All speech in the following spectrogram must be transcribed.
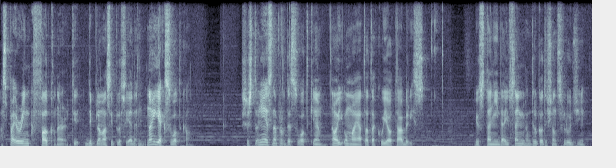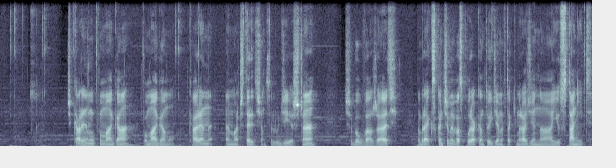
Aspiring falconer, di- diplomacy plus 1. No i jak słodko. Przecież to nie jest naprawdę słodkie. Oj, Umajat atakuje o Tabris. Justanida. Justanid ma tylko 1000 ludzi. Czy Karen mu pomaga? Pomaga mu. Karen e, ma 4000 ludzi jeszcze. Trzeba uważać. Dobra, jak skończymy Waspurakan, to idziemy w takim razie na Justanit.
